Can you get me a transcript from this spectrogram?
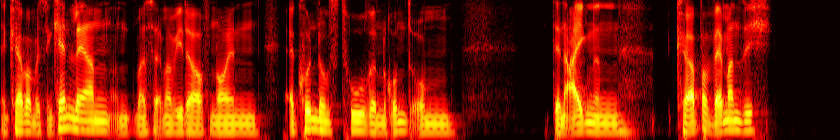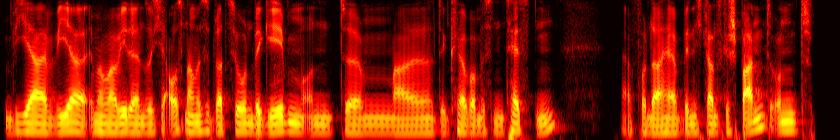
den Körper ein bisschen kennenlernen und man ist ja immer wieder auf neuen Erkundungstouren rund um den eigenen Körper, wenn man sich ja wir immer mal wieder in solche Ausnahmesituationen begeben und ähm, mal den Körper ein bisschen testen. Ja, von daher bin ich ganz gespannt und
